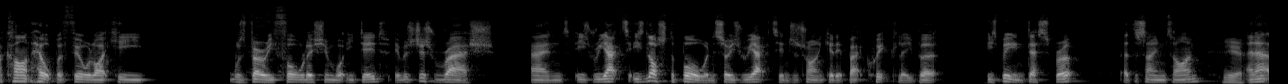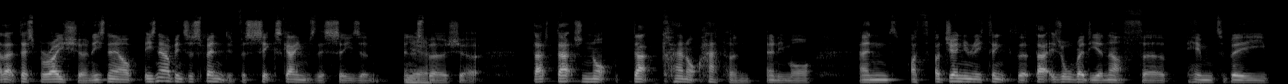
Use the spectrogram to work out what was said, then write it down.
I can't help but feel like he was very foolish in what he did. It was just rash, and he's reacting. He's lost the ball, and so he's reacting to try and get it back quickly. But he's being desperate at the same time, yeah. and out of that desperation, he's now he's now been suspended for six games this season in a Yeah. Spurs shirt. That that's not that cannot happen anymore. And I, th- I genuinely think that that is already enough for him to be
